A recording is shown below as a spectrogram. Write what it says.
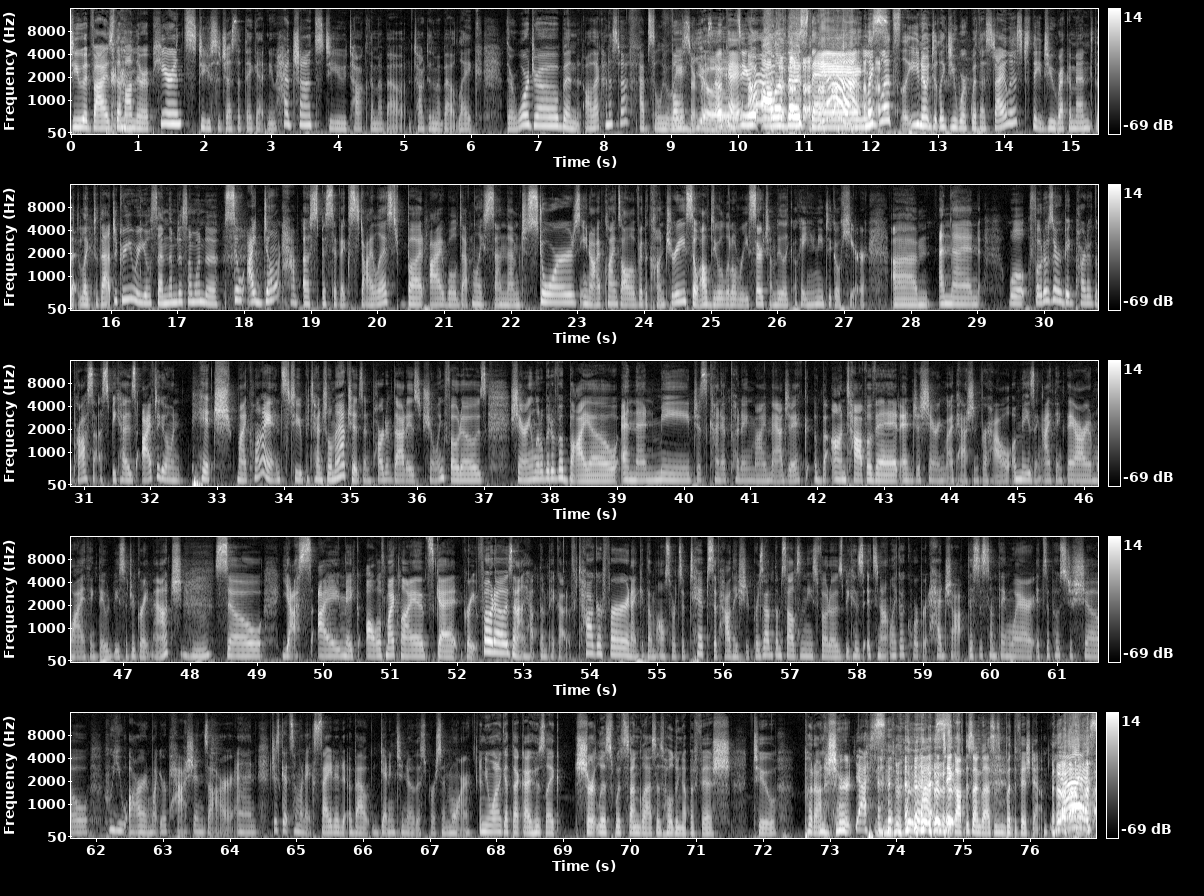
Do you advise them on their appearance? Do you suggest that they get new headshots? Do you talk them about talk to them about like their wardrobe and all that kind of stuff? Absolutely. Full service. Yo. Okay. Do all right. all of those things. Yeah, like let's you know do, like do you work with a stylist? Do you recommend that like to that degree where you'll send them to someone to So I don't have a specific stylist, but I will definitely send them to stores. You know, I have clients all over the country, so I'll do a little research and be like, okay, you need to go here, um, and then. Well, photos are a big part of the process because I have to go and pitch my clients to potential matches. And part of that is showing photos, sharing a little bit of a bio, and then me just kind of putting my magic on top of it and just sharing my passion for how amazing I think they are and why I think they would be such a great match. Mm-hmm. So, yes, I make all of my clients get great photos and I help them pick out a photographer and I give them all sorts of tips of how they should present themselves in these photos because it's not like a corporate headshot. This is something where it's supposed to show who you are and what your passions are and just get someone excited about getting to know this person more. and you want to get that guy who's like shirtless with sunglasses holding up a fish to put on a shirt Yes. and take off the sunglasses and put the fish down. yes.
